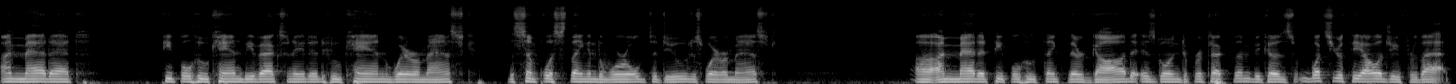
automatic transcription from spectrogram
I'm mad at people who can be vaccinated, who can wear a mask. The simplest thing in the world to do, just wear a mask uh, I'm mad at people who think their God is going to protect them because what's your theology for that?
